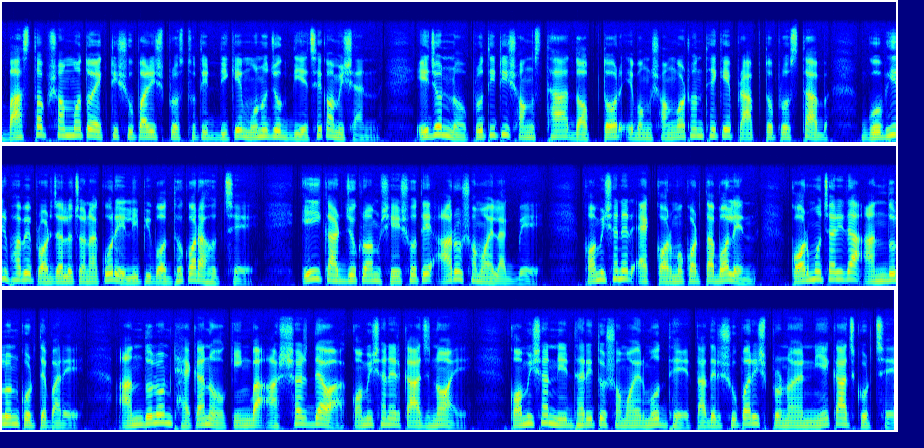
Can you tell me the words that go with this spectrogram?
বাস্তবসম্মত একটি সুপারিশ প্রস্তুতির দিকে মনোযোগ দিয়েছে কমিশন। এজন্য প্রতিটি সংস্থা, দপ্তর এবং সংগঠন থেকে প্রাপ্ত প্রস্তাব গভীরভাবে পর্যালোচনা করে লিপিবদ্ধ করা হচ্ছে। এই কার্যক্রম শেষ হতে আরও সময় লাগবে। কমিশনের এক কর্মকর্তা বলেন, কর্মচারীরা আন্দোলন করতে পারে। আন্দোলন ঠেকানো কিংবা আশ্বাস দেওয়া কমিশনের কাজ নয়। কমিশন নির্ধারিত সময়ের মধ্যে তাদের সুপারিশ প্রণয়ন নিয়ে কাজ করছে।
